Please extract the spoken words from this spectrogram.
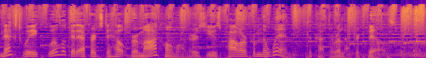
Next week, we'll look at efforts to help Vermont homeowners use power from the wind to cut their electric bills.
